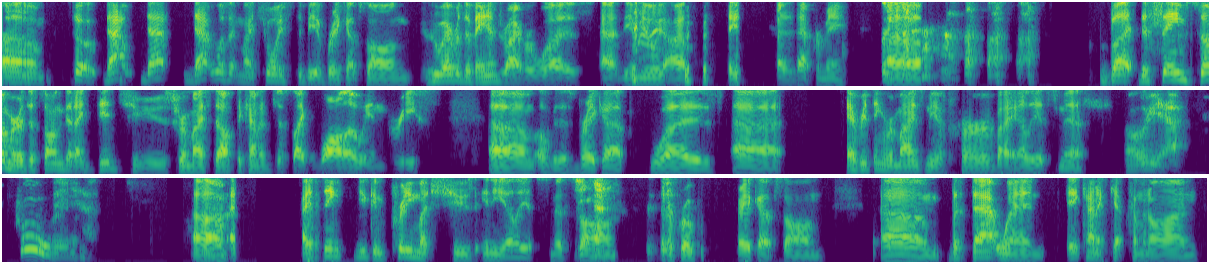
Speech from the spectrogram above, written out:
um, so that that that wasn't my choice to be a breakup song. Whoever the van driver was at the Amelia Island, they decided that for me. Uh, but the same summer, the song that I did choose for myself to kind of just like wallow in grief um, over this breakup was uh, "Everything Reminds Me of Her" by Elliott Smith. oh yeah. Whew. yeah. Um, and I think you can pretty much choose any Elliott Smith song, an appropriate breakup song. Um, but that one, it kind of kept coming on.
